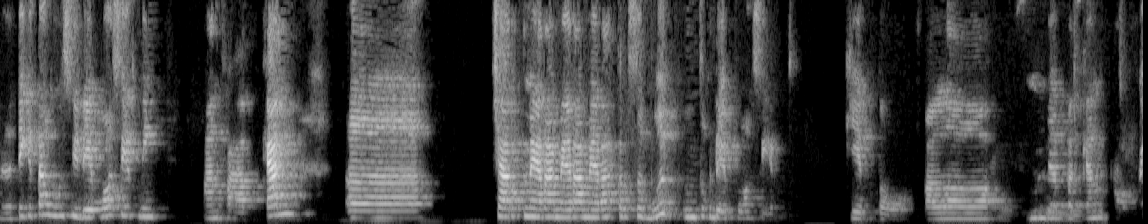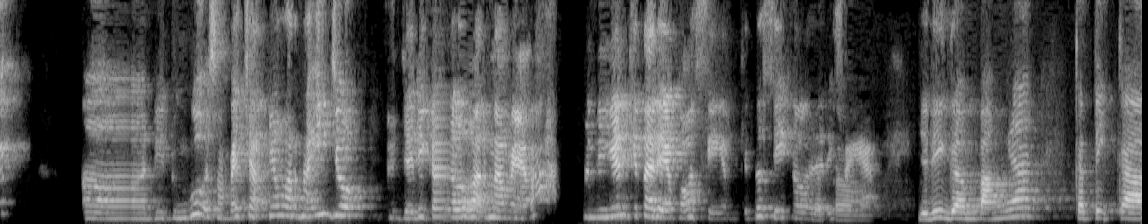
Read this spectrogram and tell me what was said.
berarti kita mesti deposit nih. Manfaatkan uh, chart merah merah merah tersebut untuk deposit. Gitu. Kalau mendapatkan profit, uh, ditunggu sampai chartnya warna hijau. Jadi kalau warna merah, mendingan kita deposit. Gitu sih kalau dari saya. Jadi gampangnya ketika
